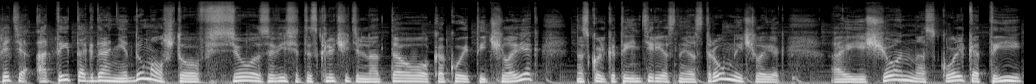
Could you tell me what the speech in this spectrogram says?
Петя, а ты тогда не думал, что все зависит исключительно от того, какой ты человек, насколько ты интересный и остроумный человек, а еще насколько ты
